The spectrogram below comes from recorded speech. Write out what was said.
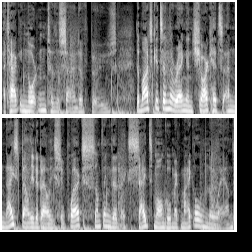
attacking Norton to the sound of boos. The match gets in the ring, and Shark hits a nice belly to belly suplex, something that excites Mongo McMichael no end.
